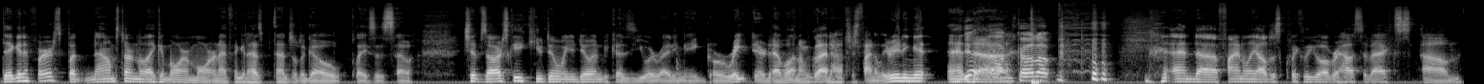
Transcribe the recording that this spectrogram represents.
dig it at first, but now I'm starting to like it more and more, and I think it has potential to go places. So, Chip Zdarsky, keep doing what you're doing because you are writing a great Daredevil, and I'm glad Hutch is finally reading it. And yeah, uh, I'm caught up. and uh, finally, I'll just quickly go over House of X. Um,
